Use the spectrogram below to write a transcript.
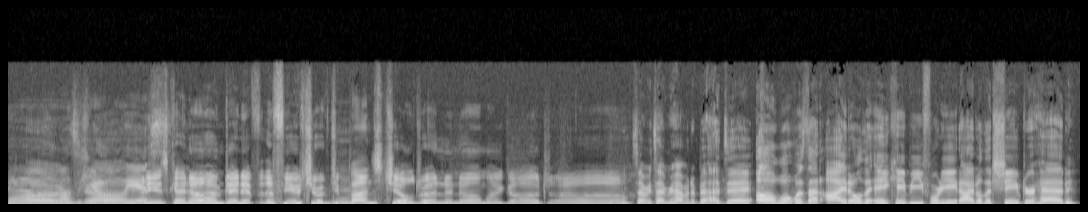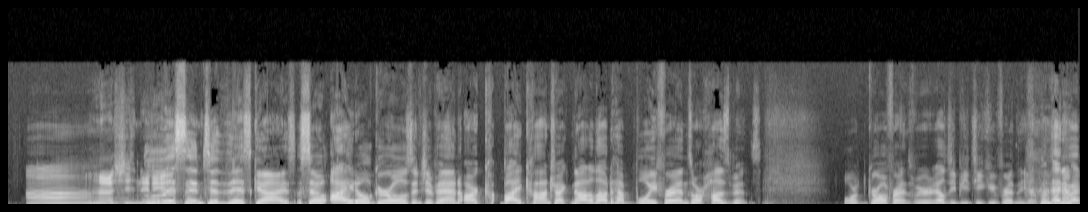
Yeah, Oh, that God. hilarious. And he was going, "Oh, I'm doing it for the future of Japan's children." And oh my god, oh. so every time you're having a bad day. Oh, what was that idol? The AKB48 idol that shaved her head? Ah. Ah, she's an idiot. Listen to this, guys. So, idol girls in Japan are, by contract, not allowed to have boyfriends or husbands or girlfriends. We were LGBTQ friendly here. But anyway,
